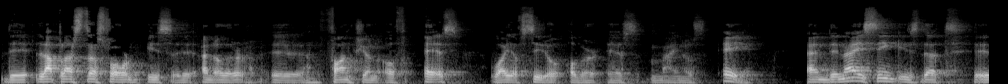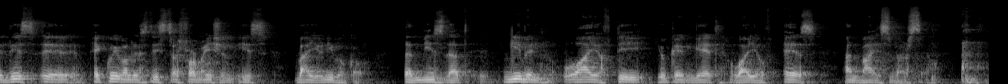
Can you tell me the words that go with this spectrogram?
the Laplace transform is uh, another uh, function of s, y of 0 over s minus a. And the nice thing is that uh, this equivalence, this transformation is biunivocal. That means that given y of t, you can get y of s and vice versa.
